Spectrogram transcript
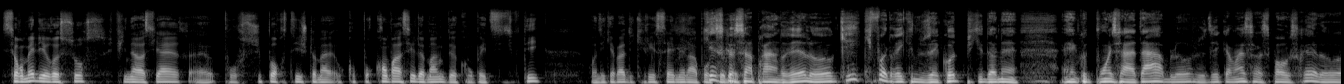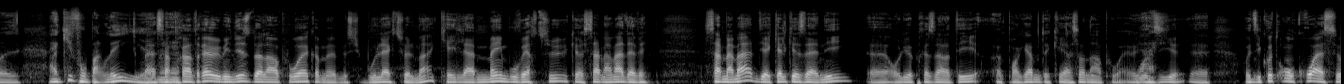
Si on met les ressources financières euh, pour supporter, justement, pour compenser le manque de compétitivité, on est capable de créer 5 000 emplois. Qu'est-ce que ça prendrait, là? Qui, qui faudrait qu'il nous écoute puis qu'il donne un, un coup de poing sur la table, là? Je veux dire, comment ça se passerait, là? À qui il faut parler? Ben, ça prendrait un ministre de l'Emploi comme euh, M. Boulet actuellement, qui ait la même ouverture que Sam Hamad avait. Sam Hamad, il y a quelques années, euh, on lui a présenté un programme de création d'emploi. Il a dit, euh, on dit, écoute, on croit à ça,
